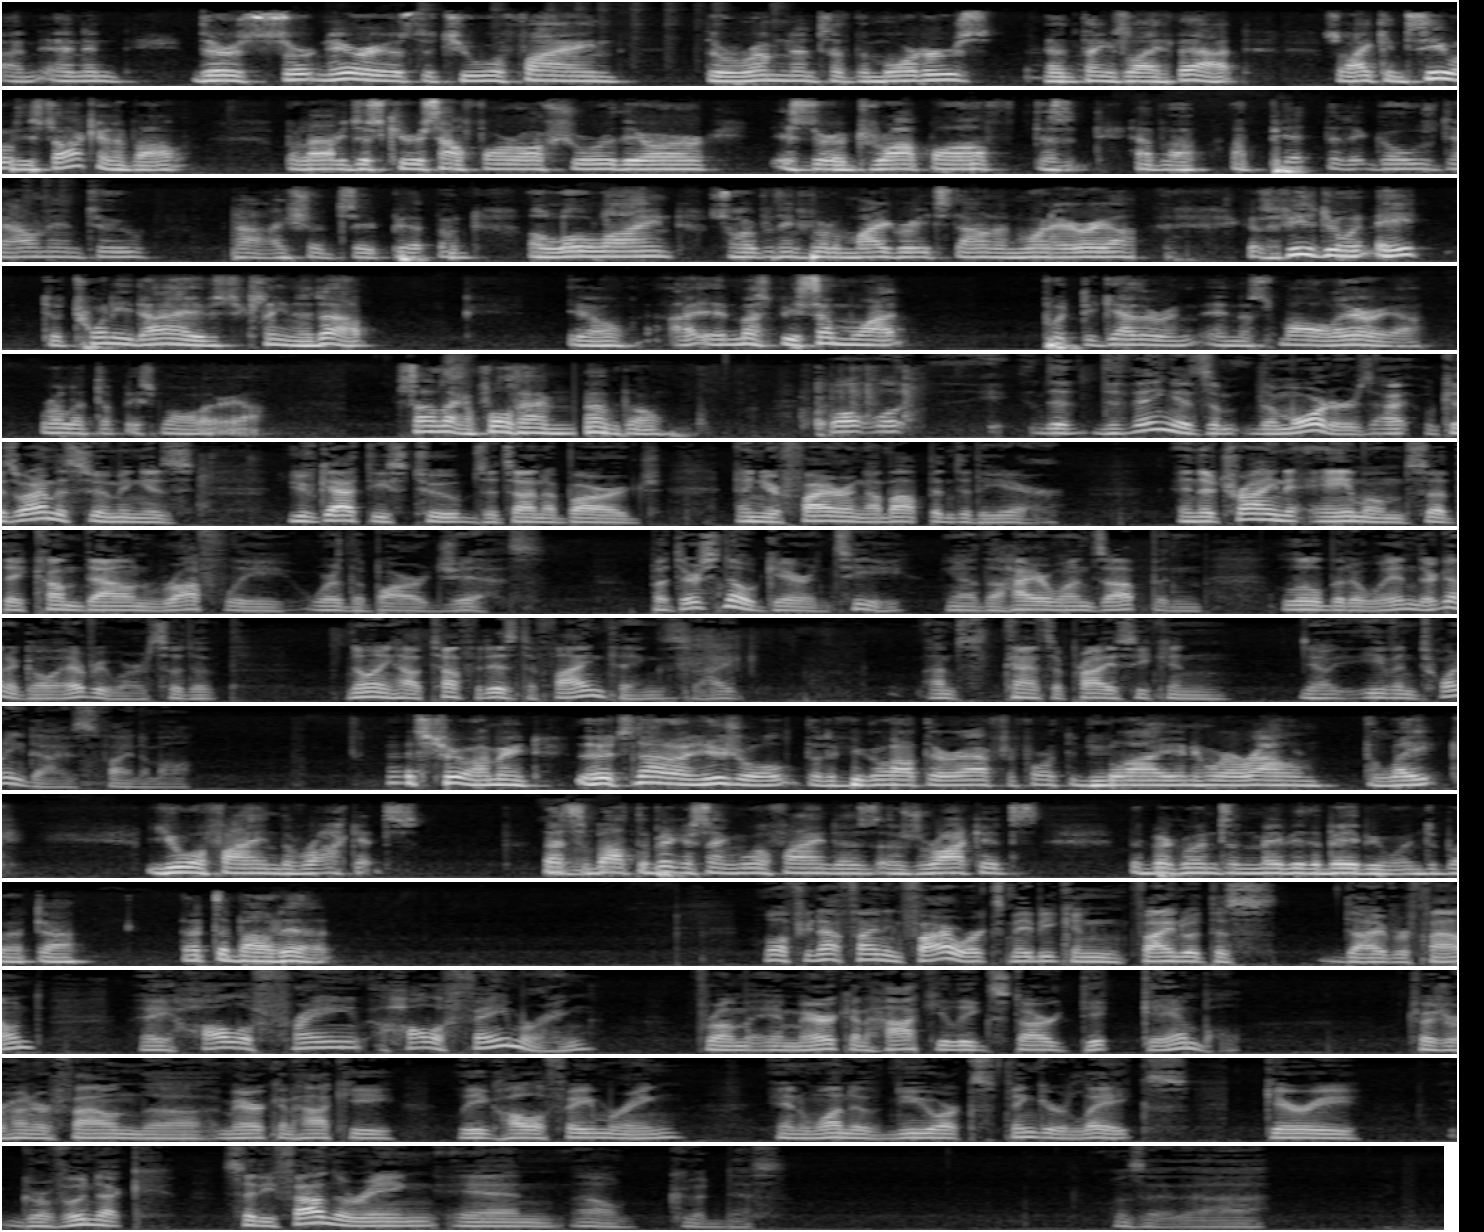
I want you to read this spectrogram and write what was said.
And and in, there's certain areas that you will find the remnants of the mortars and things like that. So I can see what he's talking about, but I'm just curious how far offshore they are is there a drop off? Does it have a, a pit that it goes down into? No, I should say pit, but a low line, so everything sort of migrates down in one area. Because if he's doing eight to twenty dives to clean it up, you know, I, it must be somewhat put together in, in a small area, relatively small area. Sounds like a full time job, though. Well, well, the the thing is the, the mortars, because what I'm assuming is you've got these tubes. It's on a barge and you're firing them up into the air. And they're trying to aim them so that they come down roughly where the barge is. But there's no guarantee. You know, the higher one's up and a little bit of wind, they're going to go everywhere. So the, knowing how tough it is to find things, I, I'm kind of surprised he can, you know, even 20 dives find them all. That's true. I mean, it's not unusual that if you go out there after Fourth of July, anywhere around the lake, you will find the rockets that's mm-hmm. about the biggest thing we'll find is, is rockets, the big ones, and maybe the baby ones. But uh, that's about it. Well, if you're not finding fireworks, maybe you can find what this diver found: a Hall of Fame Hall of Fame ring from American Hockey League star Dick Gamble. Treasure hunter found the American Hockey League Hall of Fame ring in one of New York's Finger Lakes. Gary Gravunek said he found the ring in oh goodness. Was it uh,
